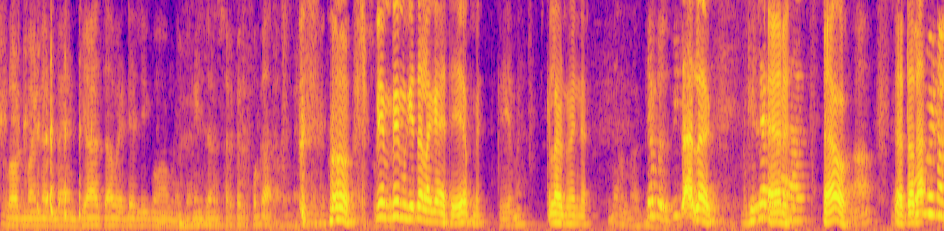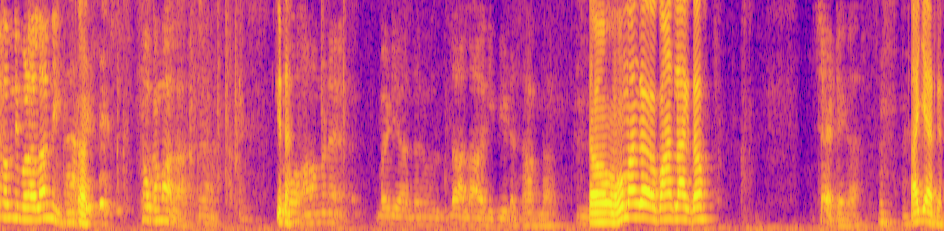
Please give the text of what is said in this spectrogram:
ક્લાઉડ માઇનર મેન વ્યાજ આવે ડેલી કો આપણે ઘણી જણ સરકારી પગાર આવે બીમ બીમ ગીતા लगाए थे ऐप में કે મે क्लाउड माइनर अलग गिल्ले है ना आओ હા तो था મહિના કંપની બળા લાની हाँ, તો કમાલા कितना તો આમણે બઢિયા જરૂર દા લા રિપીટ સાફ લા तो हूँ मांगे पाँच लाख दो સેટેગા हजार तो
